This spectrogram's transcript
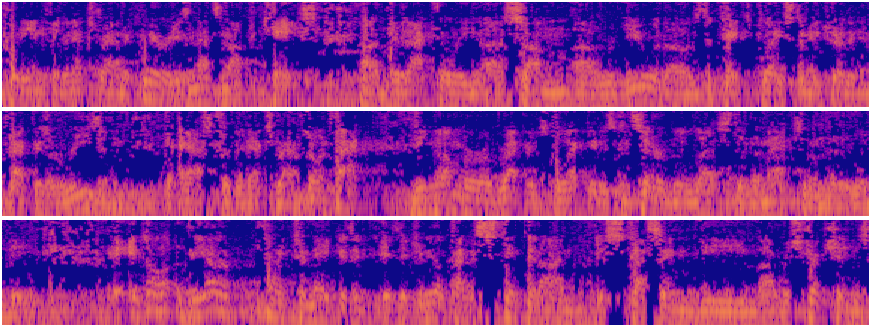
put in for the next round of queries, and that's not the case. Uh, there's actually uh, some uh, review of those that takes place to make sure that, in fact, there's a reason to ask for the next round. So, in fact, the number of records collected is considerably less than the maximum that it would be. It's all, the other point to make is, it, is that Jameel kind of stinted on discussing the uh, restrictions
